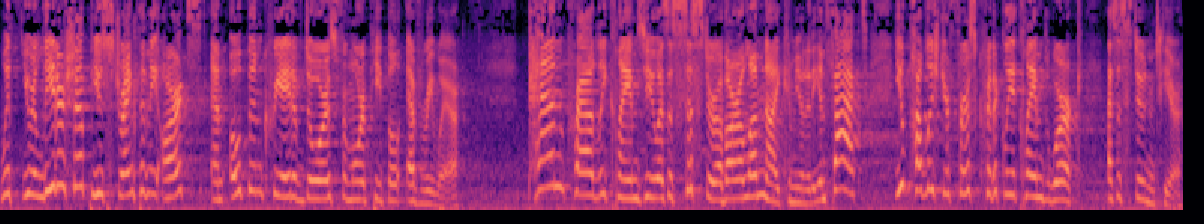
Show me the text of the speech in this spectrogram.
With your leadership, you strengthen the arts and open creative doors for more people everywhere. Penn proudly claims you as a sister of our alumni community. In fact, you published your first critically acclaimed work as a student here.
